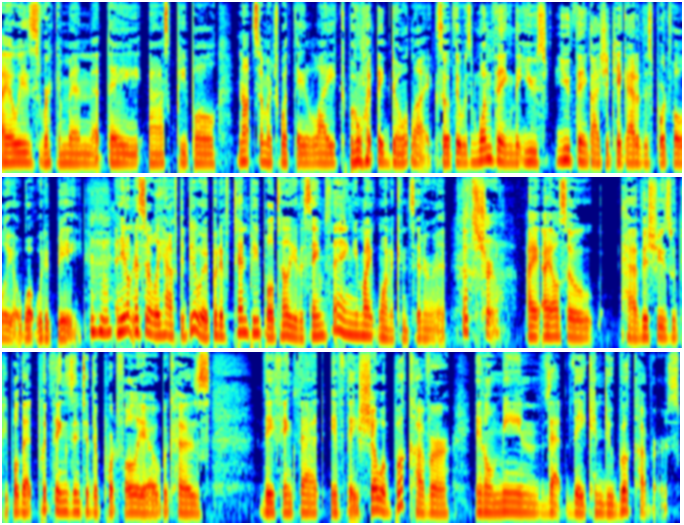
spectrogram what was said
I always recommend that they ask people not so much what they like, but what they don't like. So if there was one thing that you you think I should take out of this portfolio, what would it be? Mm-hmm. And you don't necessarily have to do it, but if 10 people tell you the same thing, you might want to consider it. That's true. I, I also have issues with people that put things into their portfolio because they think that if they show a book cover, it'll mean that they can do book covers.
